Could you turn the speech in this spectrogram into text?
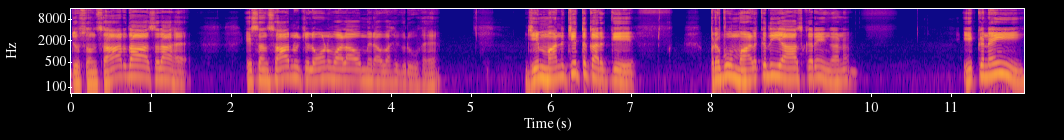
ਜੋ ਸੰਸਾਰ ਦਾ ਆਸਰਾ ਹੈ, ਇਹ ਸੰਸਾਰ ਨੂੰ ਚਲਾਉਣ ਵਾਲਾ ਉਹ ਮੇਰਾ ਵਾਹਿਗੁਰੂ ਹੈ। ਜੇ ਮਨ ਚਿੱਤ ਕਰਕੇ ਪ੍ਰਭੂ ਮਾਲਕ ਦੀ ਆਸ ਕਰੇਗਾ ਨਾ ਇੱਕ ਨਹੀਂ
